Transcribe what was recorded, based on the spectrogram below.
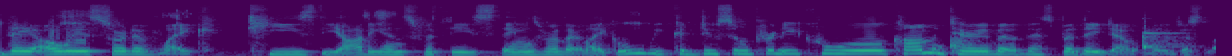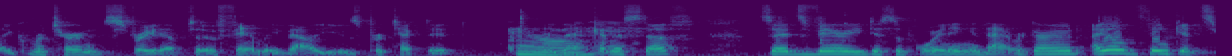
they always sort of like tease the audience with these things where they're like, "Oh, we could do some pretty cool commentary about this," but they don't. They just like return straight up to family values, protect it, and that kind of stuff. So it's very disappointing in that regard. I don't think it's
